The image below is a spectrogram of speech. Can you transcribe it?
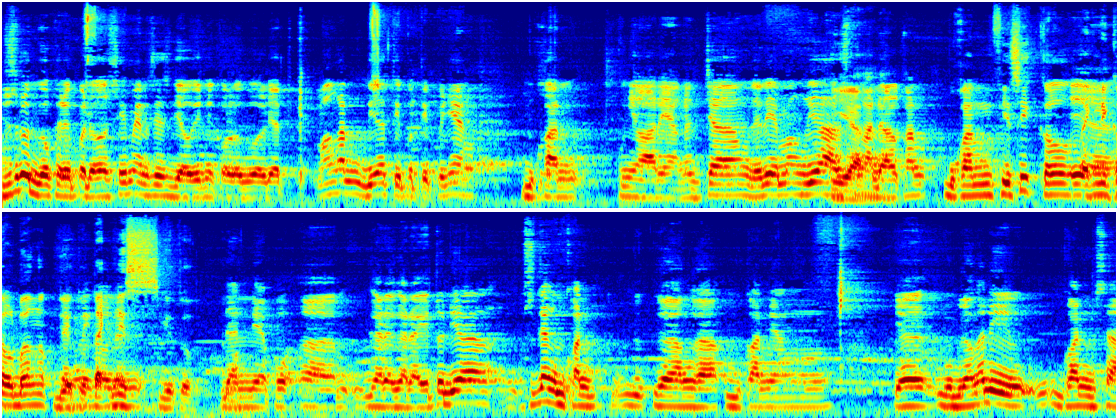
justru lebih oke daripada Osimhen sih sejauh ini kalau gue lihat. Emang kan dia tipe-tipenya yang bukan punya lari yang kencang, jadi emang dia harus Iya. mengandalkan bukan physical, Iya, technical banget dia tuh, teknis dan- gitu. dan dia uh, gara-gara itu dia maksudnya bukan nggak bukan yang ya gue bilang tadi bukan bisa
